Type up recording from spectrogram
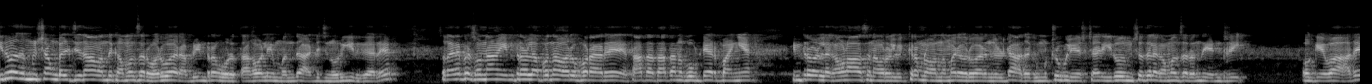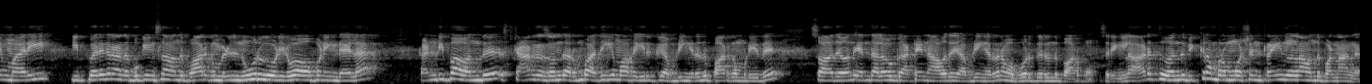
இருபது நிமிஷம் கழிச்சு தான் வந்து கமல் சார் வருவார் அப்படின்ற ஒரு தகவலையும் வந்து அடிச்சு நொறுக்கியிருக்காரு. ஸோ நிறைய பேர் சொன்னாங்க இன்டர்வல் அப்போ தான் வர போகிறாரு தாத்தா தாத்தான்னு கூப்பிட்டே இருப்பாங்க. இன்டர்வலில் கமல்ஹாசன் அவர்கள் விக்ரமில் வந்த மாதிரி வருவாருன்னு சொல்லிட்டு அதுக்கு முற்றுப்புள்ளி வச்சிட்டார். இருபது நிமிஷத்தில் கமல் சார் வந்து என்ட்ரி ஓகேவா அதே மாதிரி இப்போ இருக்கிற அந்த புக்கிங்ஸ்லாம் வந்து பார்க்கும்போது நூறு கோடி ரூபா ஓப்பனிங் டேயில் கண்டிப்பாக வந்து ஸ்டாண்டர்ஸ் வந்து ரொம்ப அதிகமாக இருக்குது அப்படிங்கிறது பார்க்க முடியுது. ஸோ அது வந்து எந்த அளவுக்கு அட்டைன் ஆகுது அப்படிங்கிறத நம்ம பொறுத்து இருந்து பார்ப்போம். சரிங்களா? அடுத்து வந்து விக்ரம் ப்ரமோஷன் ட்ரெயின்லலாம் வந்து பண்ணாங்க.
